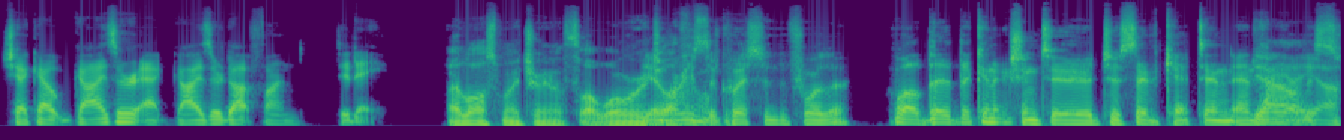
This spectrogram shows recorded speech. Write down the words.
check out Geyser at geyser.fund today. I lost my train of thought. What were we Yeah, talking what is the question before that? Well, the, the connection to, to CivKit and, and Yeah, how yeah, this, yeah.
